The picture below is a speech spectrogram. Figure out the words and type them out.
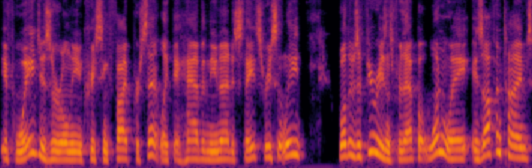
if wages are only increasing 5% like they have in the United States recently? Well, there's a few reasons for that. But one way is oftentimes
